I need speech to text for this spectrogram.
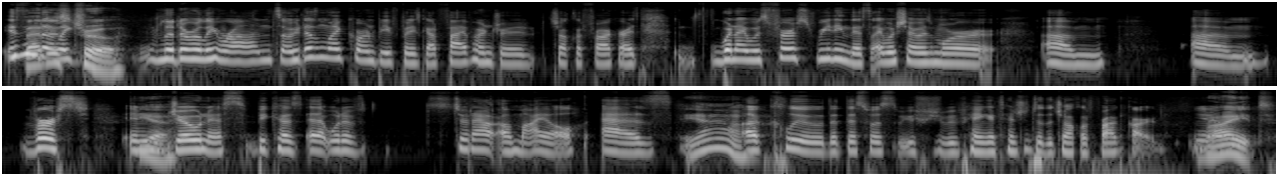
Isn't That that, is like true. literally Ron? So he doesn't like corned beef, but he's got 500 chocolate frog cards. When I was first reading this, I wish I was more um, um, versed in Yeah. Jonas because that would have stood out a mile as Yeah. a clue that this was you should be paying attention to the chocolate frog card. you know? Right.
